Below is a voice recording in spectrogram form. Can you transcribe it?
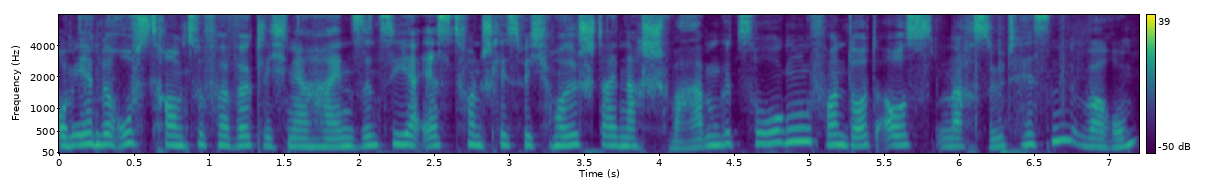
Um Ihren Berufstraum zu verwirklichen, Herr Hein, sind Sie ja erst von Schleswig-Holstein nach Schwaben gezogen, von dort aus nach Südhessen. Warum?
